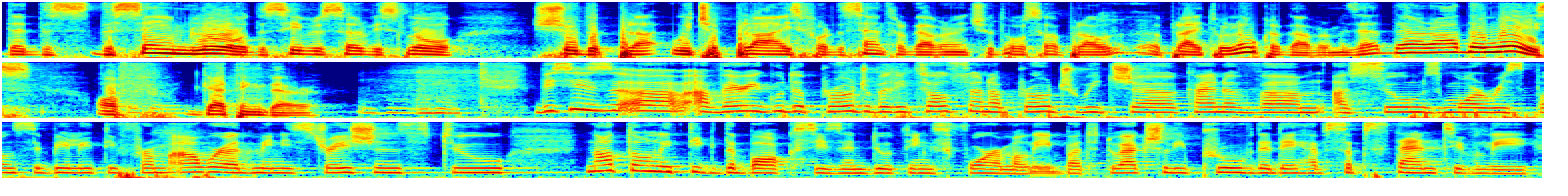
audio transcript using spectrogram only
that this, the same law, the civil service law, should apply, which applies for the central government, should also apply, mm-hmm. apply to local governments. That there are other ways of getting there. Mm-hmm, mm-hmm. This is a, a, very good approach, but it's also an approach which uh, kind of um, assumes more responsibility from our administrations to not only tick the boxes and do things formally, but to actually prove that they have substantively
